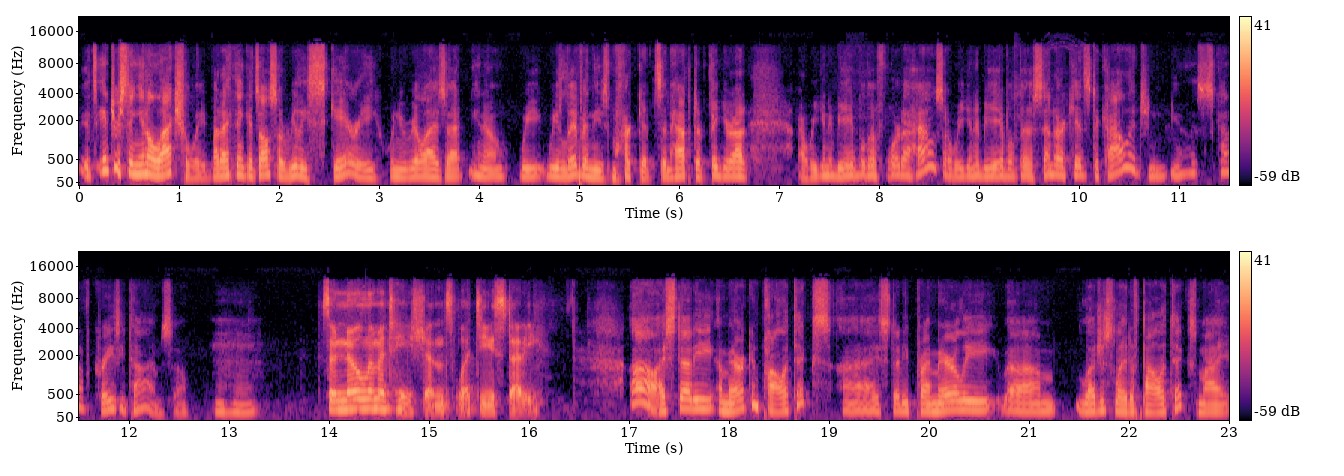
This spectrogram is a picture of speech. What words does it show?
it's interesting intellectually, but I think it's also really scary when you realize that you know we we live in these markets and have to figure out are we going to be able to afford a house? Are we going to be able to send our kids to college? And you know this is kind of a crazy time. So Mhm. So, no limitations. What do you study? oh, I study American politics. I study primarily um, legislative politics. My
